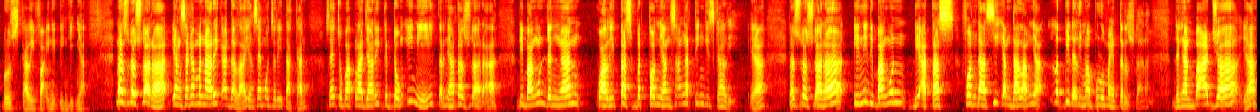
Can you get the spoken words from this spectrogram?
Bruce Khalifa ini tingginya. Nah saudara-saudara yang sangat menarik adalah yang saya mau ceritakan. Saya coba pelajari gedung ini ternyata saudara dibangun dengan kualitas beton yang sangat tinggi sekali. ya. Dan saudara-saudara ini dibangun di atas fondasi yang dalamnya lebih dari 50 meter saudara. Dengan baja ya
